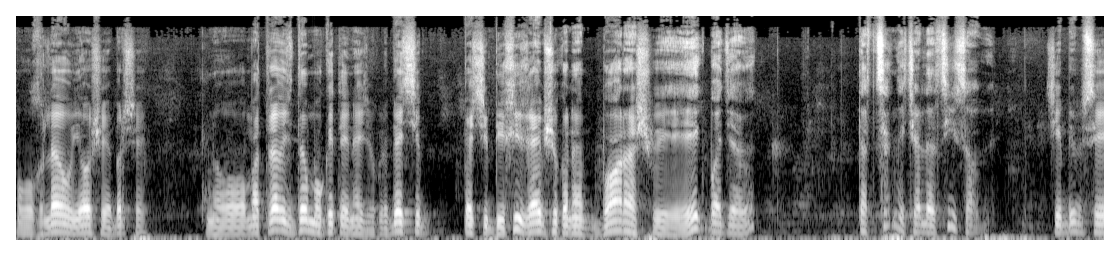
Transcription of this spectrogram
او غله او یو شی بل شی نو مطلب چې د موقع ته نه جوړ کړ بیا چې بچ بیخي غیب شو کنه بارا شوې یک بجه ته څنګه چلل سی صاحب چې به سه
